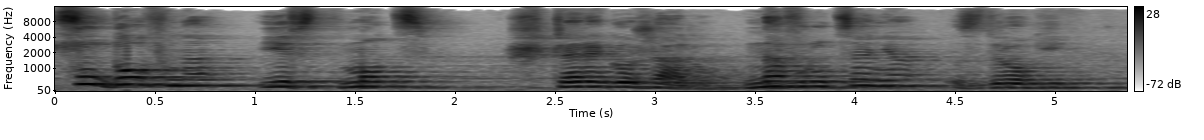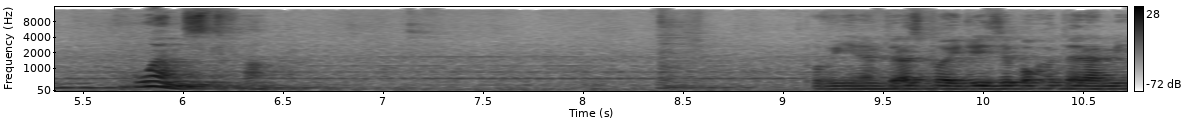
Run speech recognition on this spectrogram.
cudowna jest moc szczerego żalu, nawrócenia z drogi kłamstwa. Powinienem teraz powiedzieć ze bohaterami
